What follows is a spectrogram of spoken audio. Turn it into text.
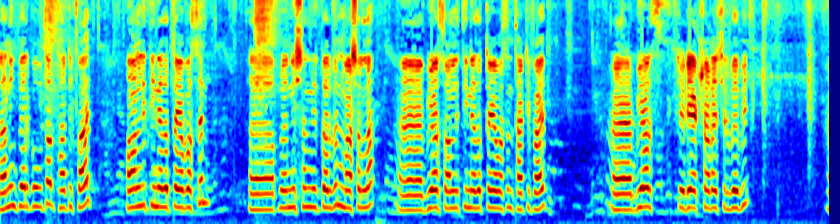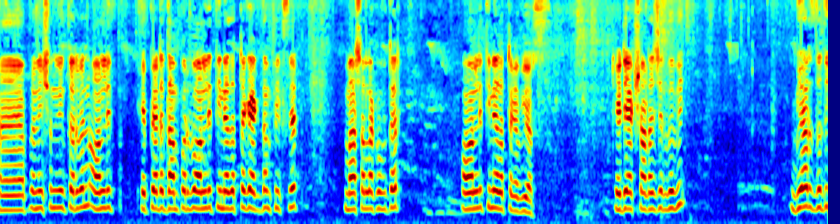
রানিং পেয়ার কবুতর থার্টি ফাইভ অনলি তিন হাজার টাকা পাচ্ছেন। আপনারা নিঃসন্দেহে নিতে পারবেন মাশাল্লাহ বিয়ার্স অনলি তিন হাজার টাকা পাচ্ছেন থার্টি ফাইভ বিয়ার্স টেডি একশো আঠাশের বেবি আপনি নিঃসন্দেহে নিতে পারবেন অনলি এই প্যাডের দাম পড়বে অনলি তিন হাজার টাকা, একদম ফিক্সড রেট মাশাল্লাহ কবুতর। অনলি তিন হাজার টাকা বিয়ার্স টেডি একশো আঠাশের বেবি বিয়ার্স যদি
